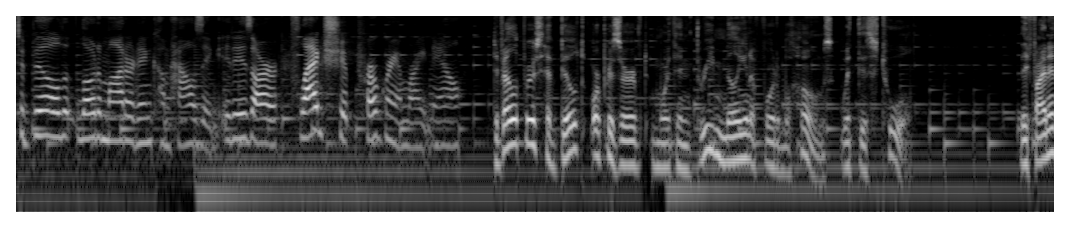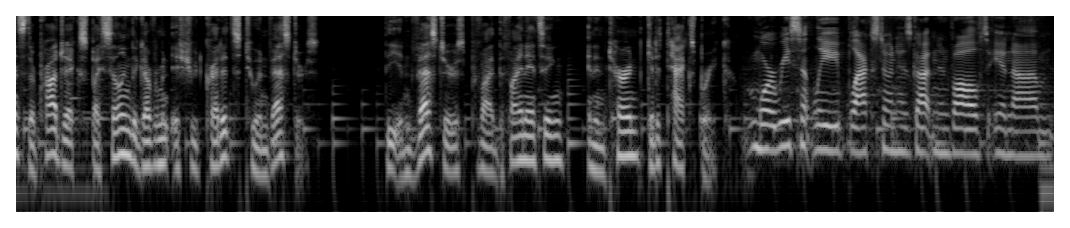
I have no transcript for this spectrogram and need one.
to build low to moderate income housing. It is our flagship program right now. Developers have built or preserved more than 3 million affordable homes with this tool. They finance their projects by selling the government issued credits to investors. The investors provide the financing and in turn get a tax break. More recently, Blackstone has gotten involved in um,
